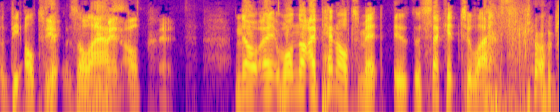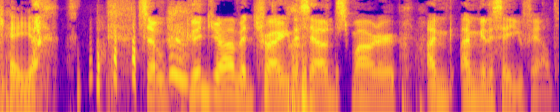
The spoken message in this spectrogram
the ultimate is the you last. ultimate. no, uh, well, no, I penultimate is the second to last. okay, yeah. So good job at trying to sound smarter. I'm I'm gonna say you failed.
